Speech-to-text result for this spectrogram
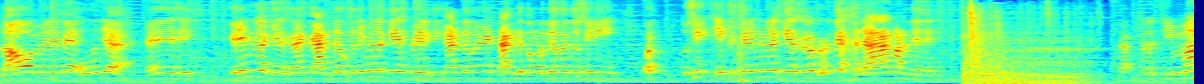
ਲਾਓ ਮੇਰੇ ਤੇ ਉਂਝ ਕਹਿੰਦੇ ਸੀ ਕ੍ਰਿਮੀਨਲ ਕੇਸ ਕਰਾਂ ਕਰ ਦਿਓ, ਕ੍ਰਿਮੀਨਲ ਕੇਸ ਫੇਰ ਕੀ ਕਰਦੇ ਹੋਏ ਟੰਗ ਤੋੜਦੇ ਹੋਏ ਤੁਸੀਂ? ਉਹ ਤੁਸੀਂ ਇੱਕ ਕ੍ਰਿਮੀਨਲ ਕੇਸ ਕਰੋ, ਤੁਹਾਡੇ ਤੇ ਹਜ਼ਾਰਾਂ ਬਣਦੇ ਨੇ। ਡਾਕਟਰ ਚੀਮਾ,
